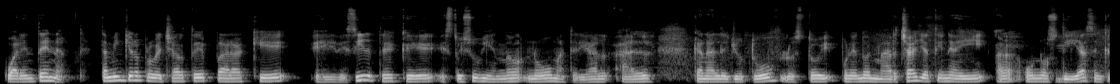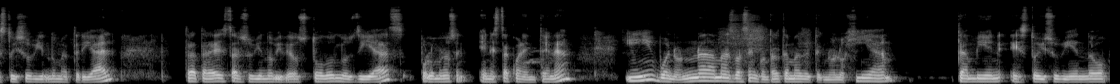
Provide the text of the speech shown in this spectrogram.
cuarentena. También quiero aprovecharte para que eh, decirte que estoy subiendo nuevo material al canal de YouTube. Lo estoy poniendo en marcha. Ya tiene ahí uh, unos días en que estoy subiendo material. Trataré de estar subiendo videos todos los días, por lo menos en, en esta cuarentena. Y bueno, nada más vas a encontrar temas de tecnología, también estoy subiendo,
